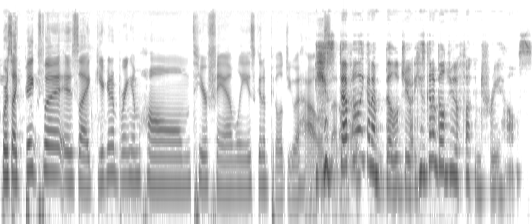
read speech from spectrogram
Whereas like Bigfoot is like you're gonna bring him home to your family. He's gonna build you a house. He's definitely know. gonna build you. He's gonna build you a fucking tree house.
